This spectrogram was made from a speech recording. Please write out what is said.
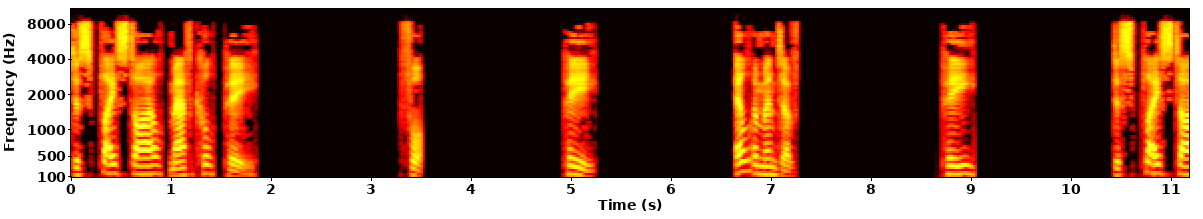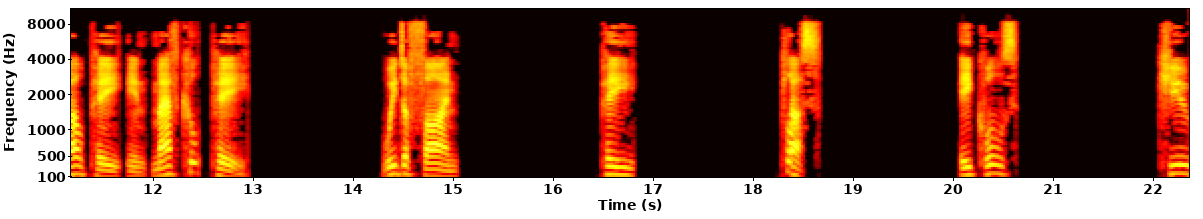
display style mathcal p for p. Element of p. Display style p in mathcal p. We define p plus equals q.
